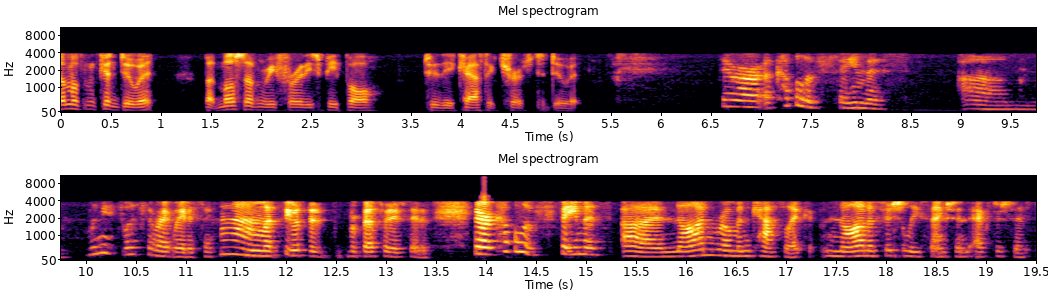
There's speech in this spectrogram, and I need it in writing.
some of them can do it, but most of them refer these people to the Catholic Church to do it. There are a couple of famous um, the right way to say hmm let's see what's the best way to say this. There are a couple of famous uh, non-roman catholic non-officially sanctioned exorcists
